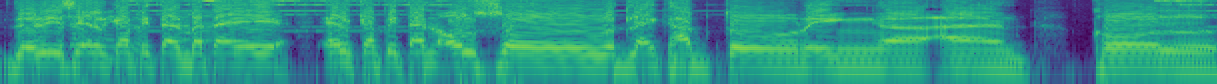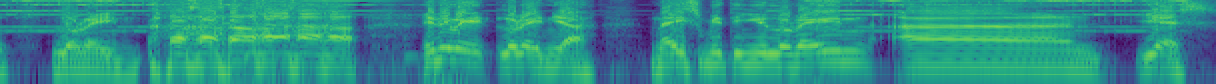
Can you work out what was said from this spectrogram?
There is El Capitan, but. I, El Capitan also would like have to ring uh, and call Lorraine. anyway, Lorraine, yeah. Nice meeting you, Lorraine. And yes,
